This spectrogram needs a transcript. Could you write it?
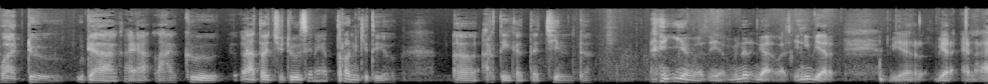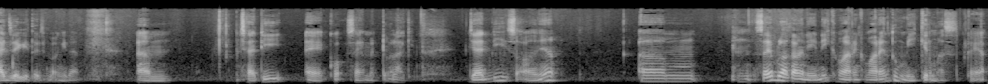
Waduh udah kayak lagu atau judul sinetron gitu ya. Uh, arti kata cinta. Iya mas. Iya bener nggak mas? Ini biar biar biar enak aja gitu cuma kita. Um, jadi eh kok saya medok lagi? Jadi soalnya um, saya belakangan ini kemarin-kemarin tuh mikir mas kayak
